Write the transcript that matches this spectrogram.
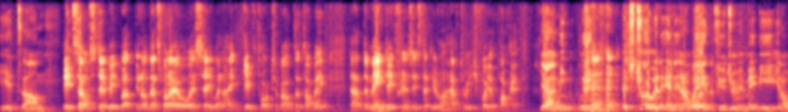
it um, It sounds stupid, but you know that's what I always say when I give talks about the topic. That the main difference is that you don't have to reach for your pocket. yeah i mean we it's true and, and in a way in the future it may be you know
